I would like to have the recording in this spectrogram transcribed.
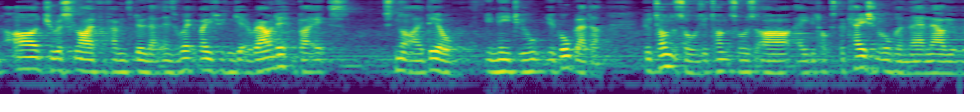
an arduous life of having to do that. There's ways we can get around it, but it's it's not ideal. You need your, your gallbladder. Your tonsils, your tonsils are a detoxification organ. They allow your,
